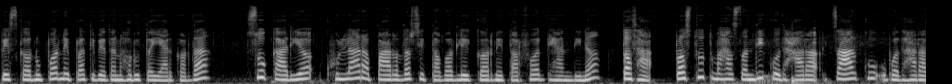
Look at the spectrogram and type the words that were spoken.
पेश गर्नुपर्ने प्रतिवेदनहरू तयार गर्दा सो कार्य खुल्ला र पारदर्शी तवरले गर्नेतर्फ ध्यान दिन तथा प्रस्तुत महासन्धिको धारा चारको उपधारा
